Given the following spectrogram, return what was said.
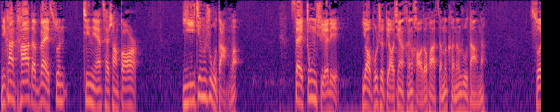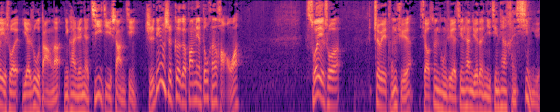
你看他的外孙今年才上高二，已经入党了。在中学里，要不是表现很好的话，怎么可能入党呢？所以说也入党了。你看人家积极上进，指定是各个方面都很好啊。所以说，这位同学小孙同学，金山觉得你今天很幸运。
